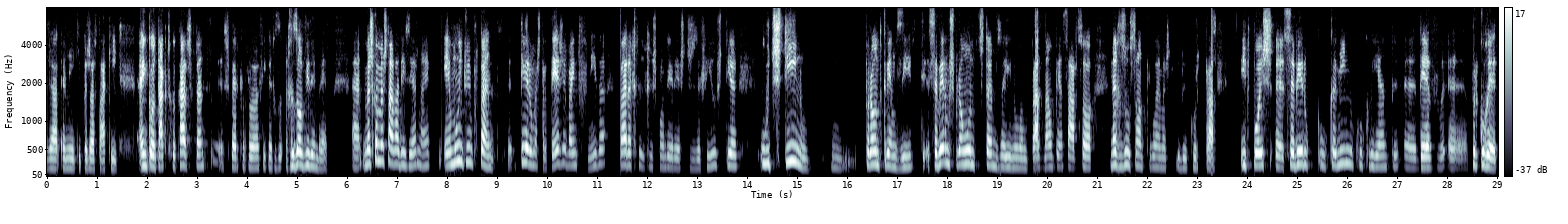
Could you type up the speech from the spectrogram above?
já, a minha equipa já está aqui em contacto com o Carlos, portanto, espero que o problema fique resolvido em breve. Uh, mas como eu estava a dizer, é? é? muito importante ter uma estratégia bem definida para responder a estes desafios, ter o destino hum, para onde queremos ir, sabermos para onde estamos aí no longo prazo, não pensar só na resolução de problemas de curto prazo e depois uh, saber o, o, caminho que o cliente uh, deve percorrer.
